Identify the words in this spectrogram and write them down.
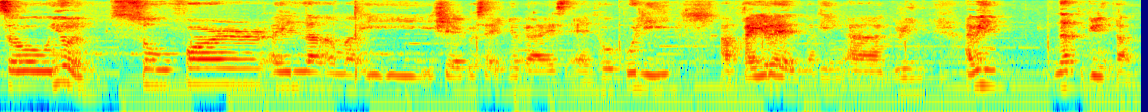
So, yun. So far, ayun lang ang mai-share ko sa inyo guys. And hopefully, um, kayo rin maging uh, green, I mean, not green thumb,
